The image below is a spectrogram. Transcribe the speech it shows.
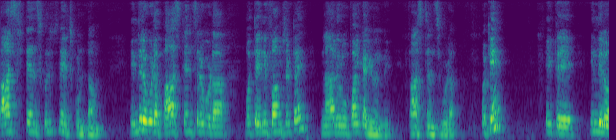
పాస్ట్ టెన్స్ గురించి నేర్చుకుంటాం ఇందులో కూడా పాస్ట్ టెన్స్లో కూడా మొత్తం ఎన్ని ఫామ్స్ ఉంటాయి? నాలుగు రూపాయలు కలిగి ఉంది పాస్ట్ టెన్స్ కూడా. ఓకే అయితే ఇందులో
